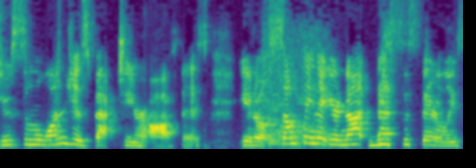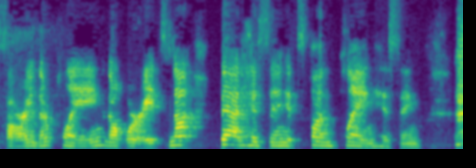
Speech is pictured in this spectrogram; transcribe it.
do some lunges back to your office. You know, something that you're not necessarily, sorry, they're playing, don't worry, it's not bad hissing, it's fun playing hissing.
